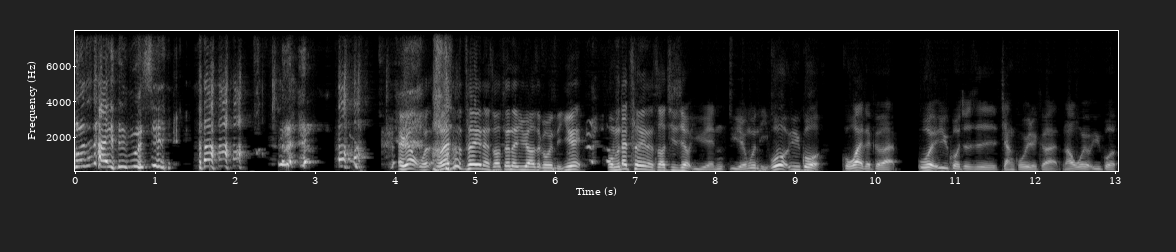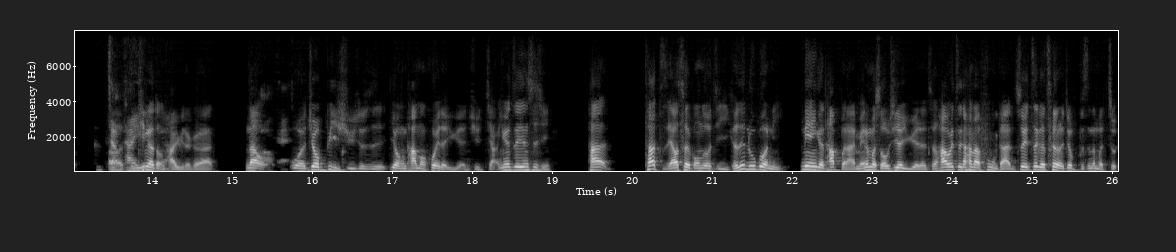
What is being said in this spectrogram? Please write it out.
我是台语不行。哎呀，我我在做测验的时候真的遇到这个问题，因为我们在测验的时候其实有语言语言问题。我有遇过国外的个案，我也遇过就是讲国语的个案，然后我有遇过呃只听得懂台语的个案。那我就必须就是用他们会的语言去讲，因为这件事情他。他只要测工作记忆，可是如果你念一个他本来没那么熟悉的语言的时候，他会增加他的负担，所以这个测的就不是那么准。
